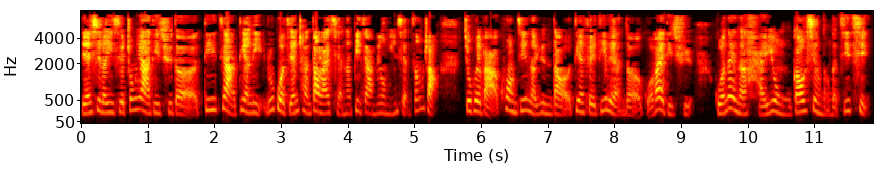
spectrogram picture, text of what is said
联系了一些中亚地区的低价电力。如果减产到来前呢，币价没有明显增长，就会把矿机呢运到电费低廉的国外地区，国内呢还用高性能的机器。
